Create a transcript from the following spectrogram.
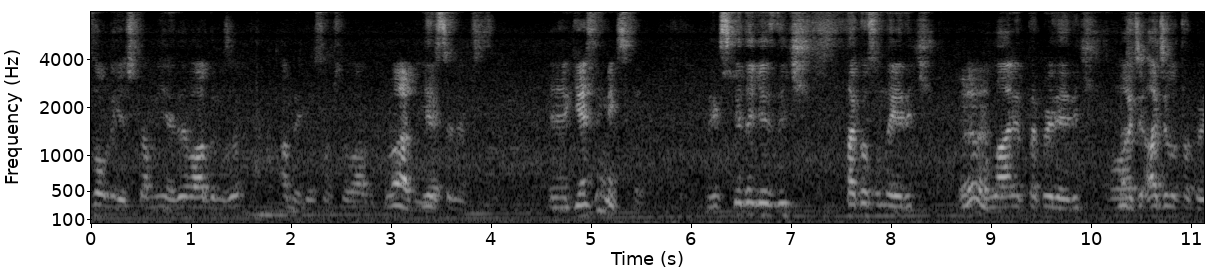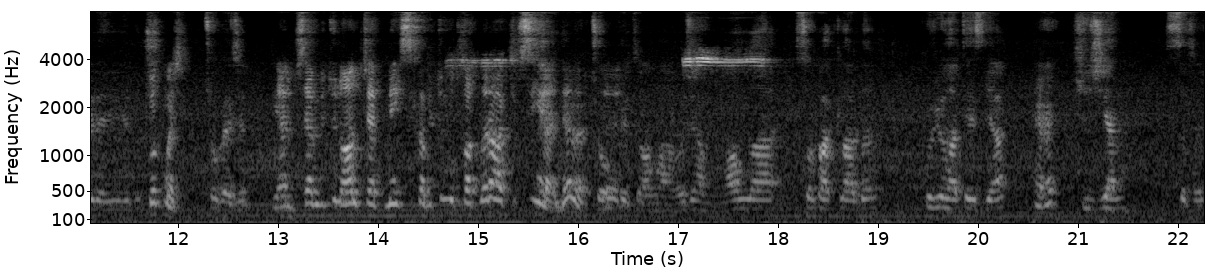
zorlu geçti ama yine de vardığımızı Amerika'ya sonuçta vardık. Vardı. Gerisi önemsiz. Ee, gezdin mi Meksika'yı? Meksika'da gezdik. Tacosunu da yedik. Öyle mi? Lanet takoyu da yedik. O acı, acılı takoyu da yedik. Çok mu acı? Çok acı. Yani sen bütün Antep, Meksika, bütün mutfaklara hakimsin yani değil mi? Çok Evet. kötü ama hocam. Valla sokaklarda kuruyorlar tezgah. Hijyen sıfır.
